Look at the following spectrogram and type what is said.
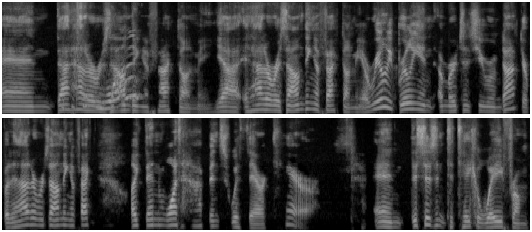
And that had a resounding what? effect on me. Yeah, it had a resounding effect on me. A really brilliant emergency room doctor, but it had a resounding effect. Like, then what happens with their care? And this isn't to take away from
